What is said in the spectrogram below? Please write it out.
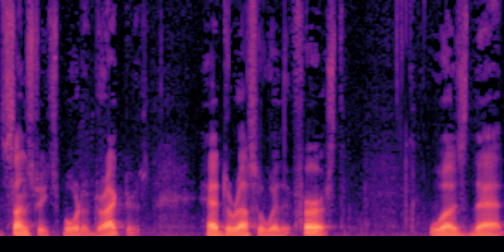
Sun Street's board of directors had to wrestle with at first was that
